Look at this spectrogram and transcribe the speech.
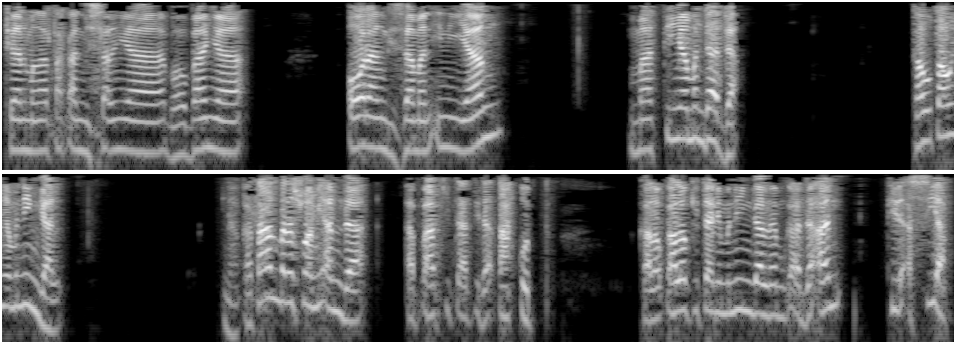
dengan mengatakan misalnya bahwa banyak orang di zaman ini yang matinya mendadak. Tahu-taunya meninggal. Nah, katakan pada suami Anda, apa kita tidak takut? Kalau-kalau kita ini meninggal dalam keadaan tidak siap.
